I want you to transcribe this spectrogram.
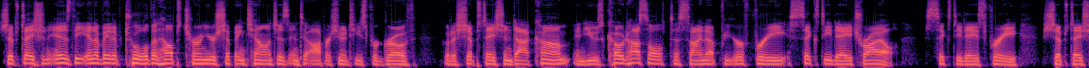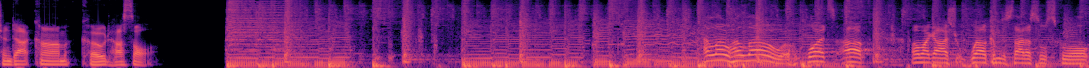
ShipStation is the innovative tool that helps turn your shipping challenges into opportunities for growth. Go to shipstation.com and use code HUSTLE to sign up for your free 60 day trial. 60 days free. ShipStation.com, code HUSTLE. Hello, hello. What's up? Oh my gosh, welcome to Side Hustle School.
